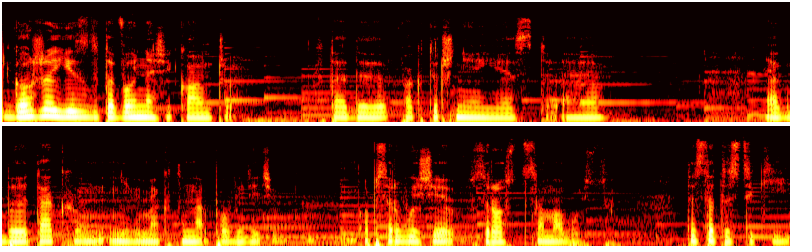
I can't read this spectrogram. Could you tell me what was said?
Gorzej jest, gdy ta wojna się kończy. Wtedy faktycznie jest e, jakby tak, nie wiem jak to powiedzieć, obserwuje się wzrost samobójstw. Te statystyki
